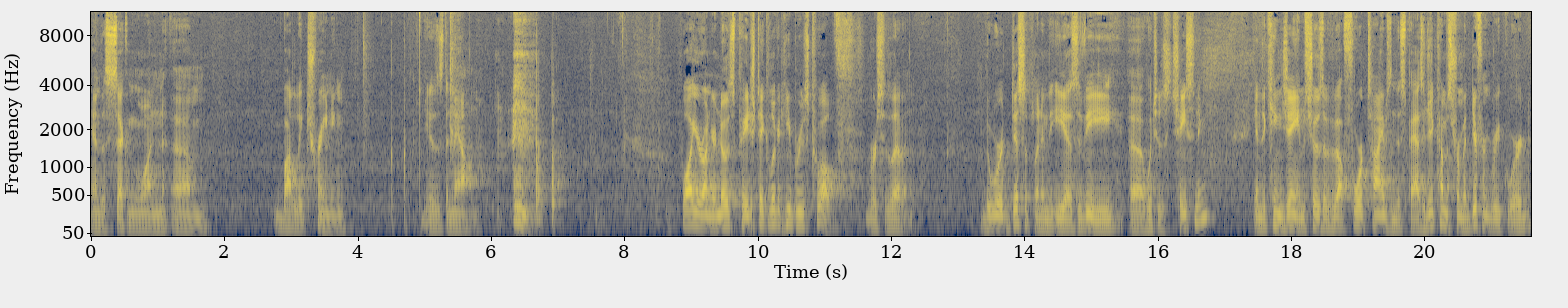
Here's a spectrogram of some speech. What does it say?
and the second one, um, bodily training, is the noun. While you're on your notes page, take a look at Hebrews 12, verse 11. The word discipline in the ESV, uh, which is chastening, in the King James shows up about four times in this passage. It comes from a different Greek word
